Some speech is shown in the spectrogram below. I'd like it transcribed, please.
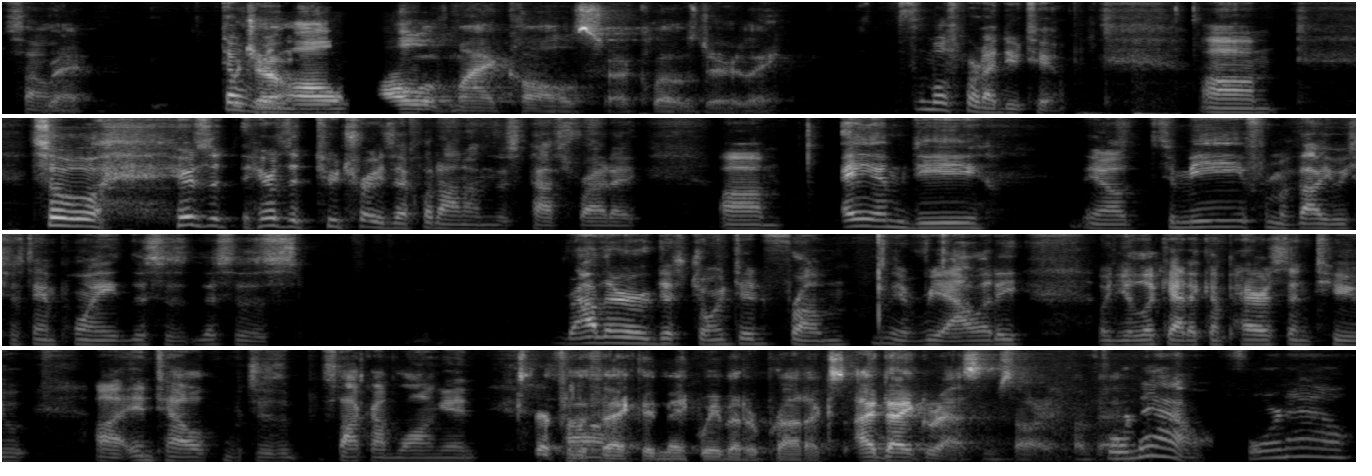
So, right. Which really are all all of my calls are closed early. For the most part, I do too. Um, so here's the here's the two trades I put on on this past Friday. Um, AMD, you know, to me from a valuation standpoint, this is this is rather disjointed from you know, reality when you look at a comparison to uh, Intel, which is a stock I'm long in. Except for the um, fact they make way better products. I digress. I'm sorry. For now, for now,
